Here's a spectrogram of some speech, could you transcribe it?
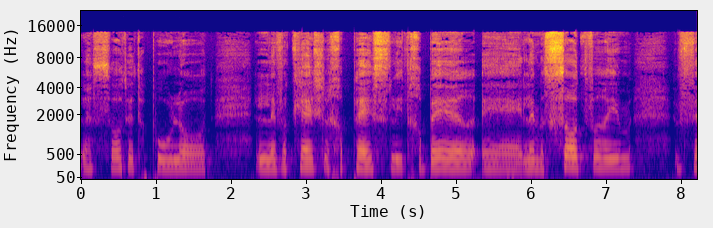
לעשות את הפעולות, לבקש, לחפש, להתחבר, אה, לנסות דברים, ו,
